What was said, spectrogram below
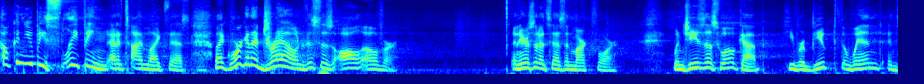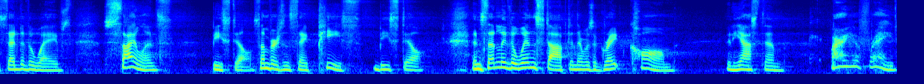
how can you be sleeping at a time like this? Like, we're going to drown. This is all over. And here's what it says in Mark 4 When Jesus woke up, he rebuked the wind and said to the waves, Silence, be still. Some versions say, Peace, be still. And suddenly the wind stopped and there was a great calm. And he asked them, Why are you afraid?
